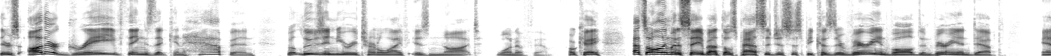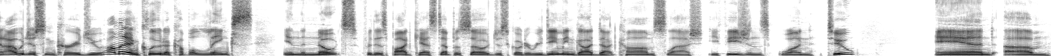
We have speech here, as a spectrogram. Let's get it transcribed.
there's other grave things that can happen, but losing your eternal life is not one of them. Okay? That's all I'm going to say about those passages just because they're very involved and very in depth. And I would just encourage you, I'm going to include a couple links in the notes for this podcast episode. Just go to redeeminggod.com slash Ephesians 1 2. And um,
